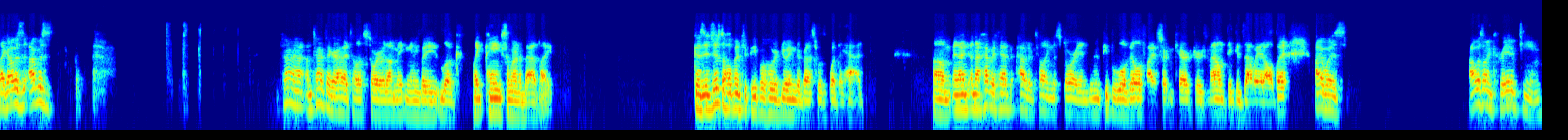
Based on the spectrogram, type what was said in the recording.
Like I was, I was. Trying, I'm trying to figure out how to tell a story without making anybody look like painting someone in a bad light. Because it's just a whole bunch of people who are doing their best with what they had. Um, and I and I have a habit of telling the story, and then people will vilify certain characters, and I don't think it's that way at all. But I was, I was on a creative team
